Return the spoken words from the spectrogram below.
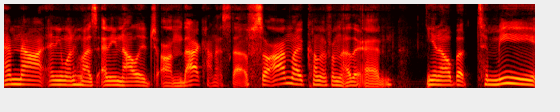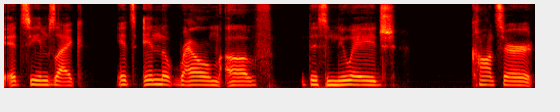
am not anyone who has any knowledge on that kind of stuff. So I'm like coming from the other end. you know, but to me, it seems like it's in the realm of this new age concert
